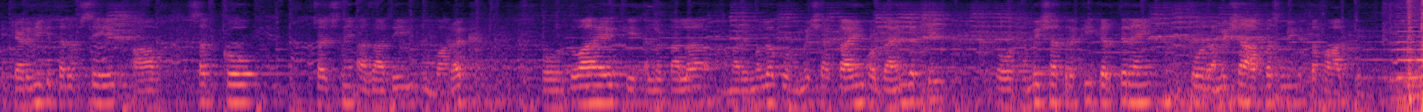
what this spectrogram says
एकेडमी की तरफ़ से आप सबको चर्च ने आज़ादी मुबारक। और दुआ है कि अल्लाह ताला हमारे मुल्क को हमेशा कायम और दायम रखे और हमेशा तरक्की करते रहें और हमेशा आपस में इतफाक़ करें।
